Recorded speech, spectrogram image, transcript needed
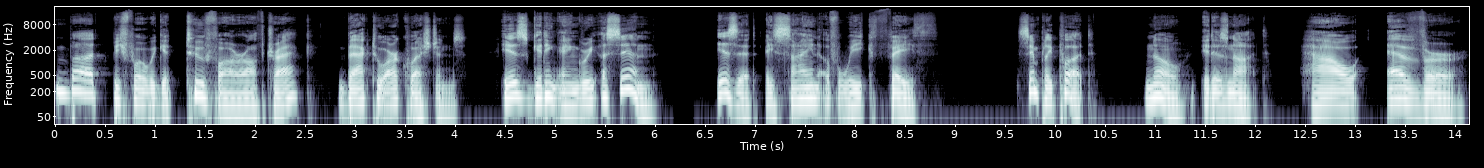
But before we get too far off track, back to our questions. Is getting angry a sin? Is it a sign of weak faith? Simply put, no, it is not. However,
